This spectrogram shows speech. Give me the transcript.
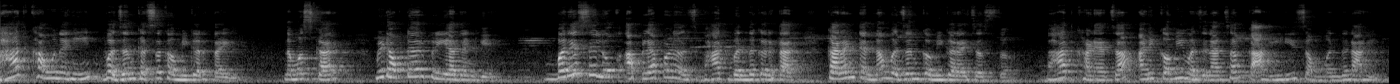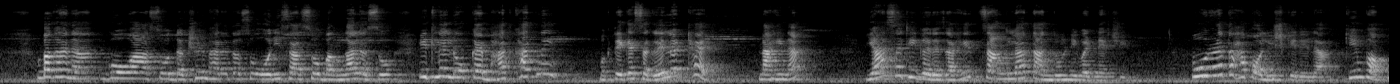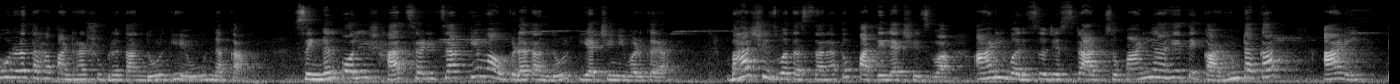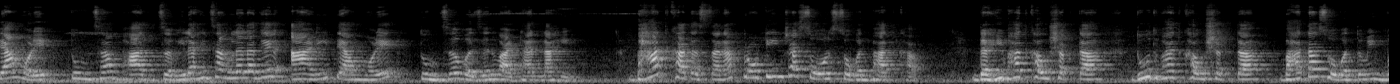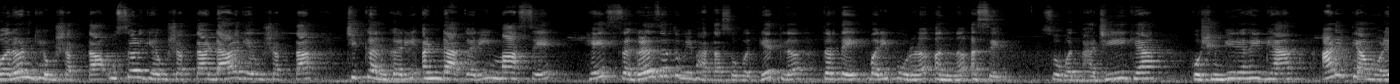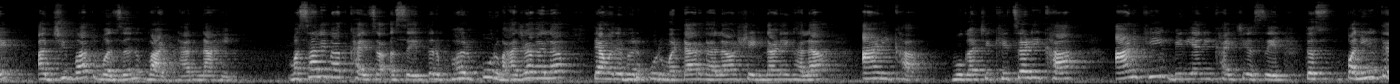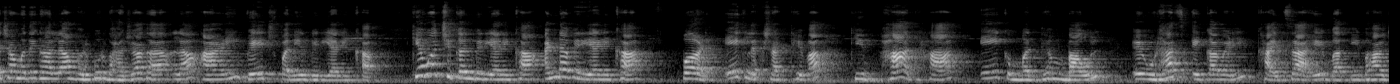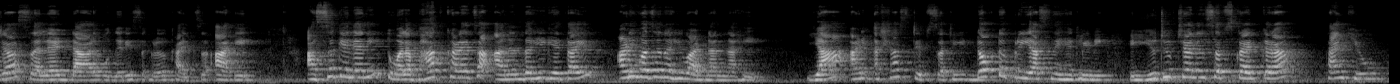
भात खाऊनही वजन कसं कमी करता येईल? नमस्कार मी डॉक्टर प्रिया दंडगे. बरेचसे लोक आपल्यापणच भात बंद करतात कारण त्यांना वजन कमी करायचं असतं. भात खाण्याचा आणि कमी वजनाचा काहीही संबंध नाही. बघा ना गोवा असो दक्षिण भारत असो ओरिसा असो बंगाल असो इथले लोक काय भात खात नाहीत मग ते काय सगळे लठ्ठ आहेत? नाही ना? यासाठी गरज आहे चांगला तांदूळ निवडण्याची. पूर्णतः पॉलिश केलेला किंवा पूर्णतः पांढरा शुभ्र तांदूळ घेऊ नका. सिंगल पॉलिश हात सडीचा किंवा उकडा तांदूळ याची निवड करा. भात शिजवत असताना तो पातेल्यात शिजवा आणि वरचं जे स्टार्टचं पाणी आहे ते काढून टाका आणि त्यामुळे तुमचा भात चवीलाही चांगला लागेल आणि त्यामुळे तुमचं वजन वाढणार नाही. भात खात असताना प्रोटीनच्या सोर्स सोबत भात खा. दही भात खाऊ शकता दूध भात खाऊ शकता भातासोबत तुम्ही वरण घेऊ शकता उसळ घेऊ शकता डाळ घेऊ शकता चिकन करी अंडा करी मासे हे सगळं जर तुम्ही भातासोबत घेतलं तर ते एक परिपूर्ण अन्न असेल. सोबत भाजीही घ्या कोशिंबीरही घ्या आणि त्यामुळे अजिबात वजन वाढणार नाही. मसाले भात खायचा असेल तर भरपूर भाज्या घाला त्यामध्ये भरपूर मटार घाला शेंगदाणे घाला आणि खा. मुगाची खिचडी खा आणखी बिर्याणी खायची असेल तर पनीर त्याच्यामध्ये घाला भरपूर भाज्या घाला आणि व्हेज पनीर बिर्याणी खा. किंवा चिकन बिर्याणी खा अंडा बिर्याणी खा. पण एक लक्षात ठेवा की भात हा एक मध्यम बाऊल एवढाच एका वेळी खायचा आहे. बाकी भाज्या सॅलड डाळ वगैरे सगळं खायचं आहे. असं केल्याने तुम्हाला भात खाण्याचा आनंदही घेता येईल आणि वजनही वाढणार नाही. या आणि अशाच टिप्ससाठी डॉक्टर प्रिया स्नेह क्लिनिक हे यूट्यूब चॅनल सबस्क्राईब करा. thank you.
